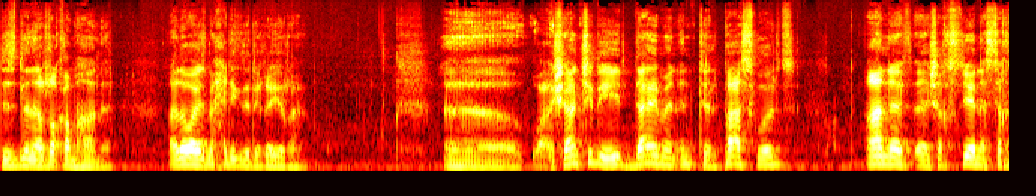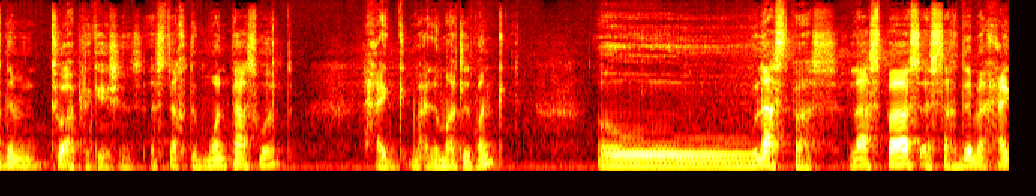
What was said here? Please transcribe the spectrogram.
دز لنا الرقم هذا. otherwise ما حد يقدر يغيرها. وعشان كذي دائما أنت ال password أنا شخصيا أستخدم two applications أستخدم 1Password حق معلومات البنك و LastPass. LastPass أستخدمه حق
